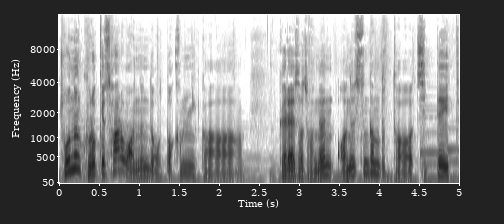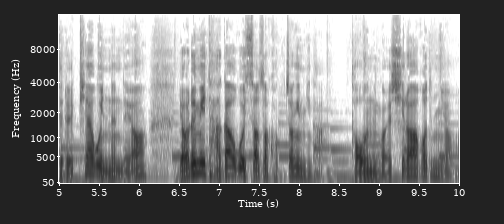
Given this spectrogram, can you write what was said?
저는 그렇게 살아왔는데 어떡합니까? 그래서 저는 어느 순간부터 집 데이트를 피하고 있는데요. 여름이 다가오고 있어서 걱정입니다. 더운 걸 싫어하거든요.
